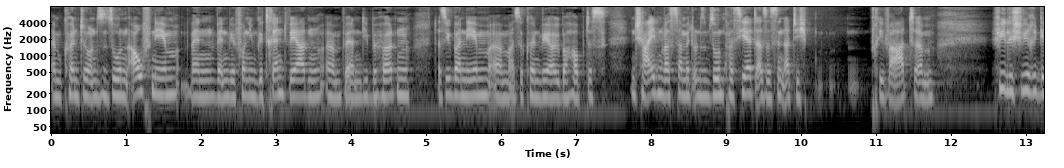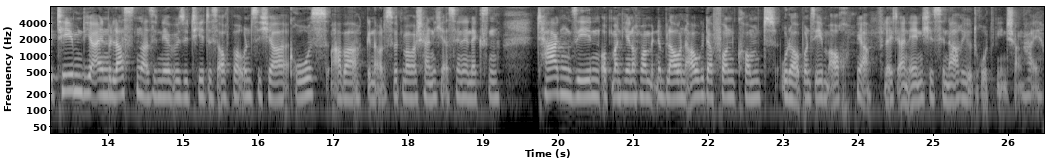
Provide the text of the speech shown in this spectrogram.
ähm, könnte unseren Sohn aufnehmen. Wenn, wenn wir von ihm getrennt werden, ähm, werden die Behörden das übernehmen. Ähm, also können wir überhaupt das entscheiden, was da mit unserem Sohn passiert. Also es sind natürlich privat ähm, viele schwierige Themen, die einen belasten. Also die Nervosität ist auch bei uns sicher groß. Aber genau, das wird man wahrscheinlich erst in den nächsten Tagen sehen, ob man hier nochmal mit einem blauen Auge davon kommt oder ob uns eben auch ja, vielleicht ein ähnliches Szenario droht wie in Shanghai.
